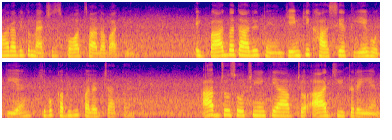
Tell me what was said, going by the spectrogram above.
और अभी तो मैचेस बहुत ज़्यादा बाकी हैं। एक बात बता देते हैं, गेम की खासियत ये होती है कि वो कभी भी पलट जाता है। आप जो सोच रही हैं कि आप जो आज जीत रही हैं,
